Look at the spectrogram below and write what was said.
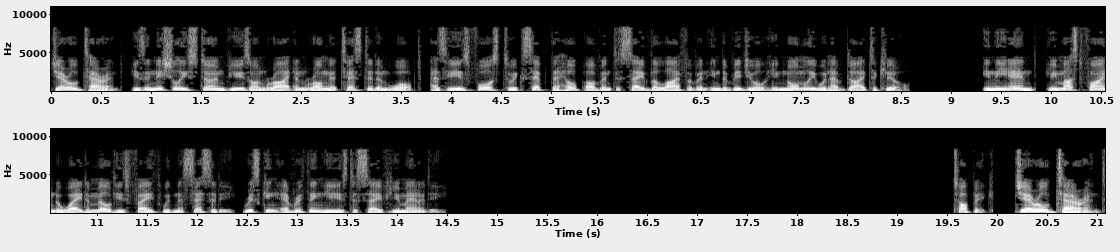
Gerald Tarrant, his initially stern views on right and wrong are tested and warped, as he is forced to accept the help of and to save the life of an individual he normally would have died to kill. In the end, he must find a way to meld his faith with necessity, risking everything he is to save humanity. Gerald Tarrant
